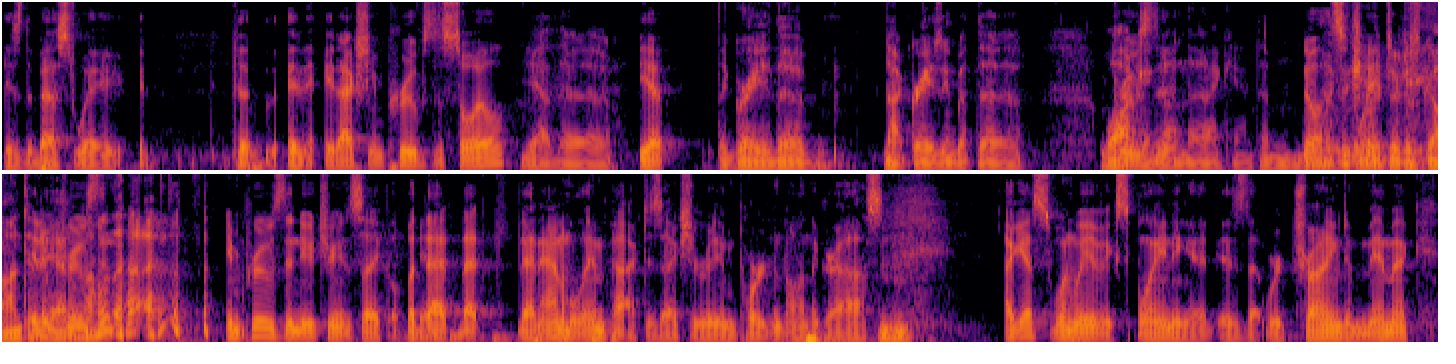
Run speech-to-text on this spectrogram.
is the best way. It, the, it, it actually improves the soil. Yeah, the Yep. the gray the not grazing but the walking the- on that. I can't um, No, that's okay. words are just gone It today. I don't improves the, improves the nutrient cycle. But that that that animal impact is actually really important on the grass. Mm-hmm. I guess one way of explaining it is that we're trying to mimic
